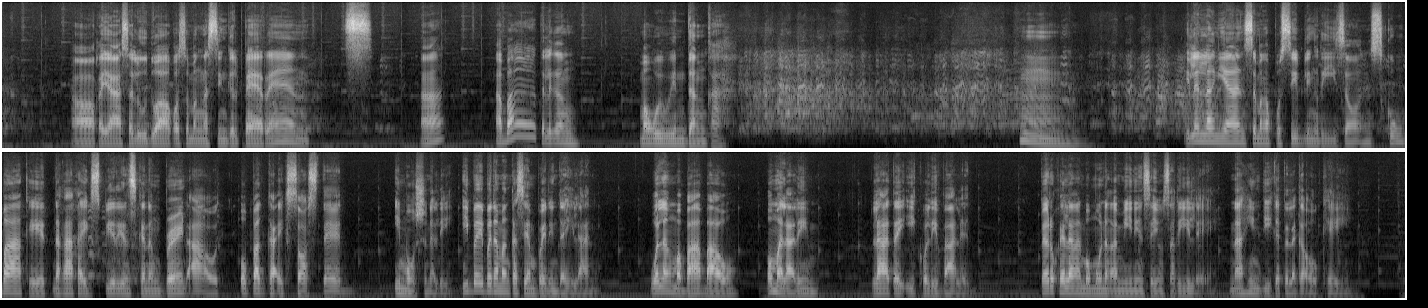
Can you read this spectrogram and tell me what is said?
Oh, kaya saludo ako sa mga single parents. Ha? Aba, talagang mawiwindang ka. Hmm. Ilan lang yan sa mga posibleng reasons kung bakit nakaka-experience ka ng burnout o pagka-exhausted emotionally. Iba-iba naman kasi ang pwedeng dahilan. Walang mababaw o malalim. Lahat ay equally valid. Pero kailangan mo munang aminin sa iyong sarili na hindi ka talaga okay.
